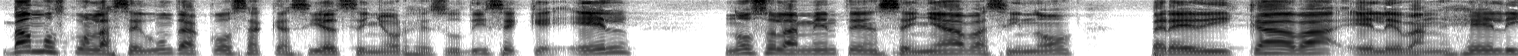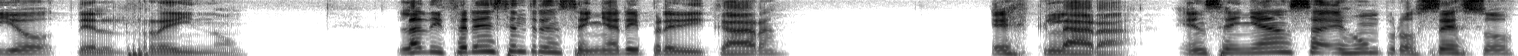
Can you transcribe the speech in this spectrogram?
Vamos con la segunda cosa que hacía el Señor Jesús. Dice que Él no solamente enseñaba, sino predicaba el Evangelio del reino. La diferencia entre enseñar y predicar es clara. Enseñanza es un proceso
